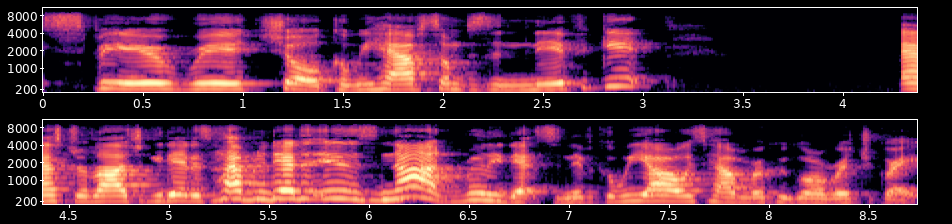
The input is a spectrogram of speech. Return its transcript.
spiritual because we have something significant astrologically that is happening that is not really that significant. We always have Mercury going retrograde.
